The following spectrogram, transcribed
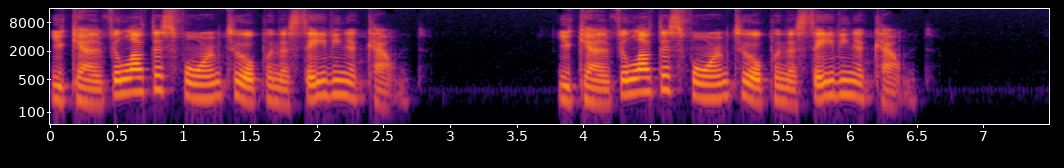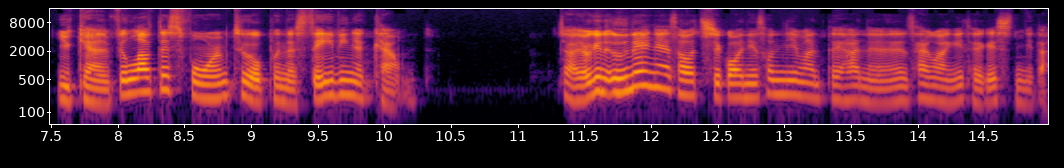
You can fill out this form to open a saving account. You can fill out this form to open a saving account. You can fill out this form to open a saving account. 자, 여기는 은행에서 직원이 손님한테 하는 상황이 되겠습니다.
